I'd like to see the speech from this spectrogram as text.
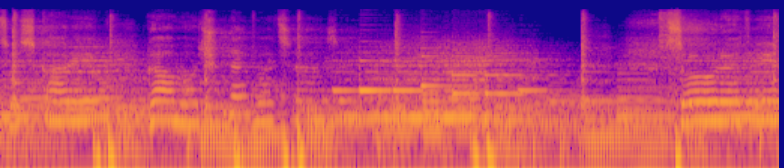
მიწის კარი გამოჩნდება ცაზე სწორედ იმ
